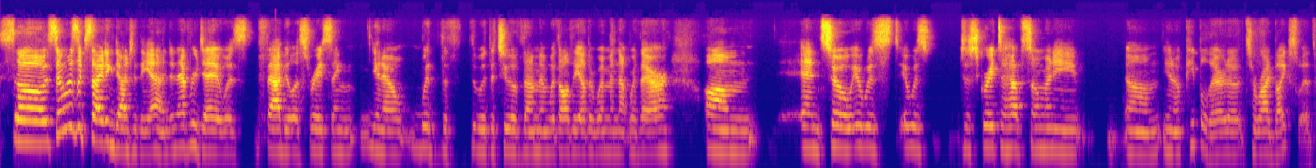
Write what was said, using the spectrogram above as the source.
so so it was exciting down to the end and every day was fabulous racing you know with the with the two of them and with all the other women that were there um and so it was it was just great to have so many um you know people there to to ride bikes with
